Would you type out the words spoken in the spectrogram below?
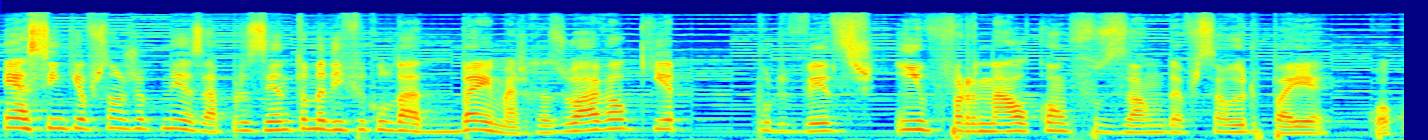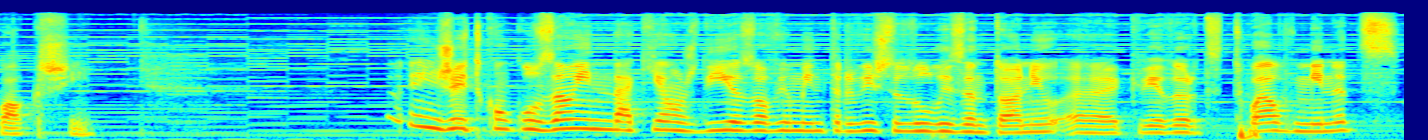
É assim que a versão japonesa apresenta uma dificuldade bem mais razoável que a, por vezes, infernal confusão da versão europeia com a qual cresci. Em jeito de conclusão, ainda aqui há uns dias ouvi uma entrevista do Luís António, uh, criador de 12 Minutes,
